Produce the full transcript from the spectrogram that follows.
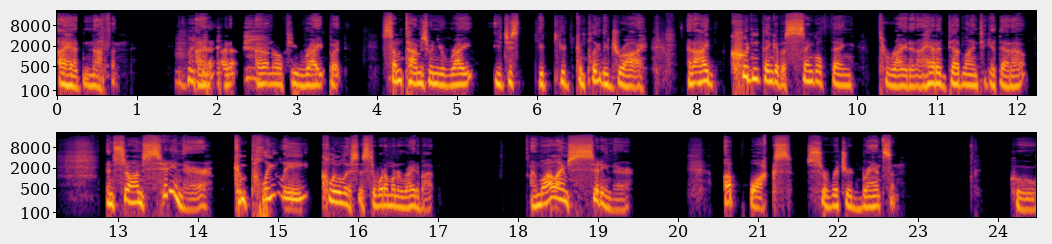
I had nothing. I, I, don't, I don't know if you write, but sometimes when you write, you just, you, you're completely dry. And I couldn't think of a single thing to write, and I had a deadline to get that out. And so I'm sitting there completely clueless as to what I'm going to write about. And while I'm sitting there, up walks Sir Richard Branson, who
